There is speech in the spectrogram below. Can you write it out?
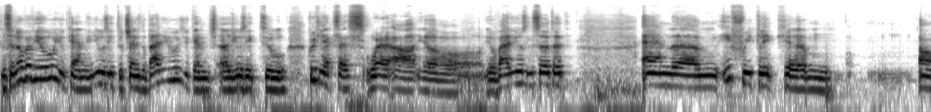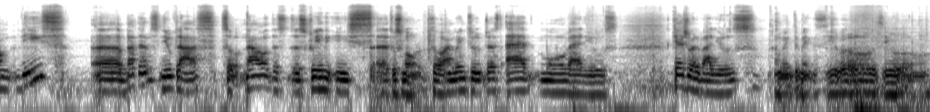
It's an overview, you can use it to change the values, you can uh, use it to quickly access where are your, your values inserted. And um, if we click um, on these uh, buttons, new class. So now the, the screen is uh, too small. So I'm going to just add more values, casual values. I'm going to make zero, zero,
